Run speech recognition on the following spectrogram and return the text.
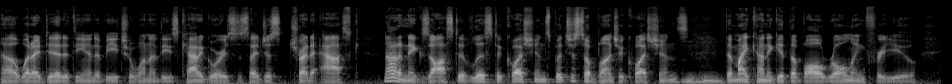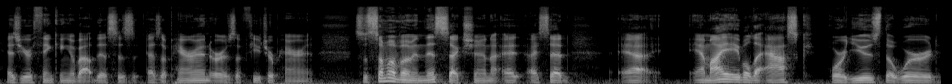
uh, what I did at the end of each of one of these categories is I just try to ask not an exhaustive list of questions, but just a bunch of questions that might kind of get the ball rolling for you as you're thinking about this as, as a parent or as a future parent. So some of them in this section, I, I said, uh, am I able to ask or use the word,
